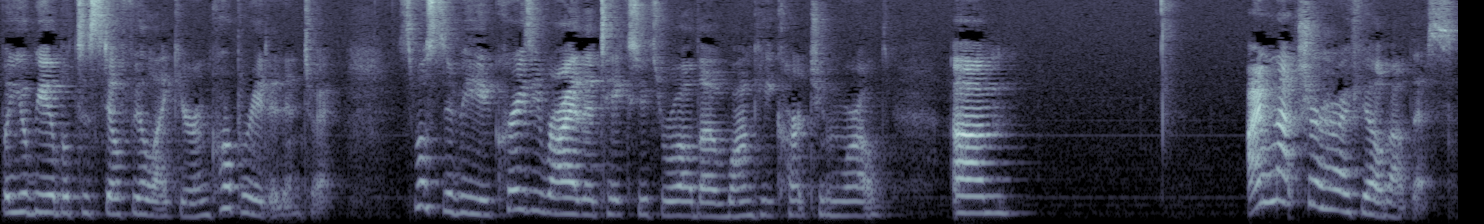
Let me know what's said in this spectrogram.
but you'll be able to still feel like you're incorporated into it. It's supposed to be a crazy ride that takes you through all the wonky cartoon world. Um, I'm not sure how I feel about this.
